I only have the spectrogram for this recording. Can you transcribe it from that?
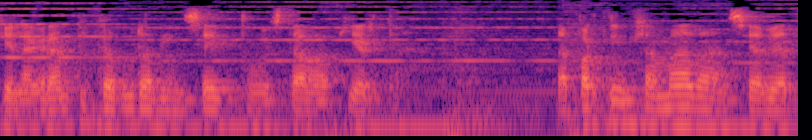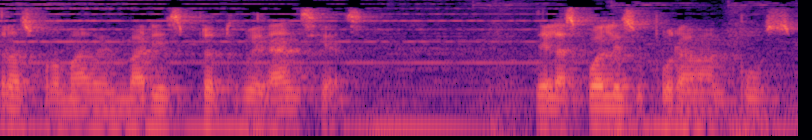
que la gran picadura de insecto estaba abierta. La parte inflamada se había transformado en varias protuberancias, de las cuales supuraban pus.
